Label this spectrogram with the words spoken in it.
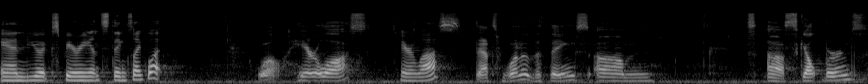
and you experience things like what? Well, hair loss, Hair loss, that's one of the things. Um, uh, scalp burns,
